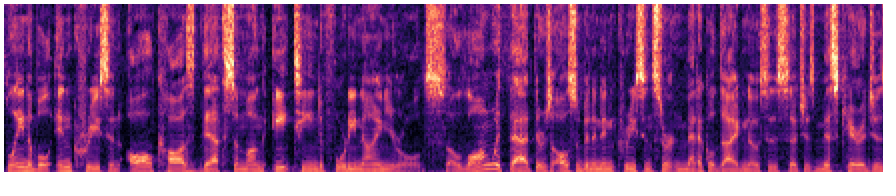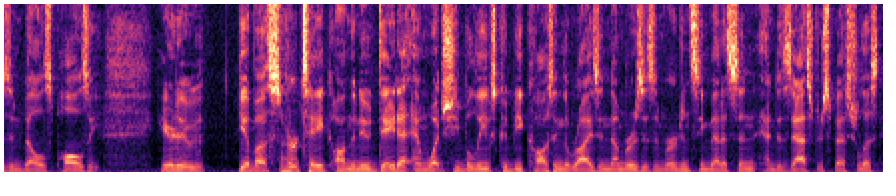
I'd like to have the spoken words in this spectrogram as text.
Explainable increase in all cause deaths among 18 to 49 year olds. Along with that, there's also been an increase in certain medical diagnoses, such as miscarriages and Bell's palsy. Here to give us her take on the new data and what she believes could be causing the rise in numbers is emergency medicine and disaster specialist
